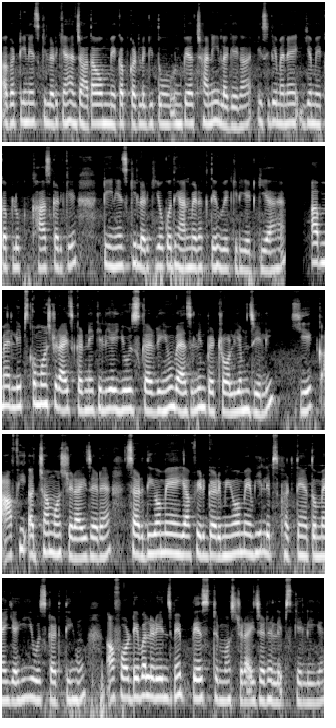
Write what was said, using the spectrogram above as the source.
अगर टीनेज की लड़कियाँ हैं, ज़्यादा मेकअप कर लगी तो उन पर अच्छा नहीं लगेगा। इसलिए मैंने ये मेकअप लुक खास करके टीनेज की लड़कियों को ध्यान में रखते हुए क्रिएट किया है। अब मैं लिप्स को मॉइस्चराइज़ करने के लिए यूज़ कर रही हूँ वैजलिन पेट्रोलियम जेली। ये काफ़ी अच्छा मॉइस्चराइज़र है। सर्दियों में या फिर गर्मियों में भी लिप्स फटते हैं तो मैं यही यूज़ करती हूँ। अफोर्डेबल रेंज में बेस्ट मॉइस्चराइज़र है लिप्स के लिए।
